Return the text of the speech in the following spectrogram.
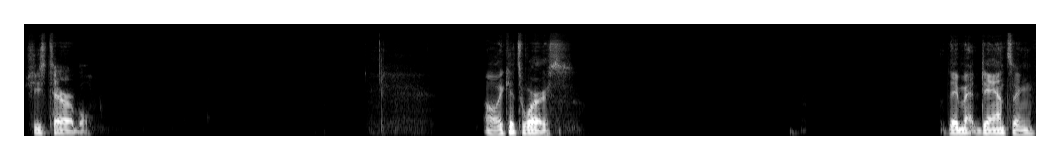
She's terrible. Oh, it gets worse. They met dancing.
